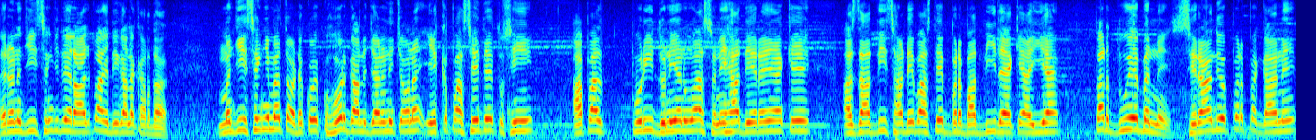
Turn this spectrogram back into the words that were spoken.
ਰਣਜੀਤ ਸਿੰਘ ਜੀ ਦੇ ਰਾਜ ਭਾਗ ਦੀ ਗੱਲ ਕਰਦਾ। ਮਨਜੀਤ ਸਿੰਘ ਜੀ ਮੈਂ ਤੁਹਾਡੇ ਕੋਲ ਇੱਕ ਹੋਰ ਗੱਲ ਜਾਣਨੀ ਚਾਹੁੰਦਾ। ਇੱਕ ਪਾਸੇ ਤੇ ਤੁਸੀਂ ਆਪਾਂ ਪੂਰੀ ਦੁਨੀਆ ਨੂੰ ਆ ਸੁਨੇਹਾ ਦੇ ਰਹੇ ਹਾਂ ਕਿ ਆਜ਼ਾਦੀ ਸਾਡੇ ਵਾਸਤੇ ਬਰਬਾਦੀ ਲੈ ਕੇ ਆਈ ਹੈ ਪਰ ਦੂਏ ਬੰਨੇ ਸਿਰਾਂ ਦੇ ਉੱਪਰ ਪੱਗਾਂ ਨੇ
